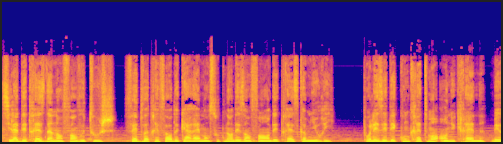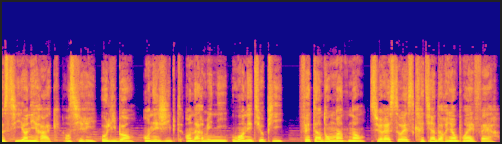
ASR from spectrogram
Si la détresse d'un enfant vous touche, faites votre effort de carême en soutenant des enfants en détresse comme Yuri, pour les aider concrètement en Ukraine, mais aussi en Irak, en Syrie, au Liban, en Égypte, en Arménie ou en Éthiopie. Faites un don maintenant sur soschrétiendorient.fr.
